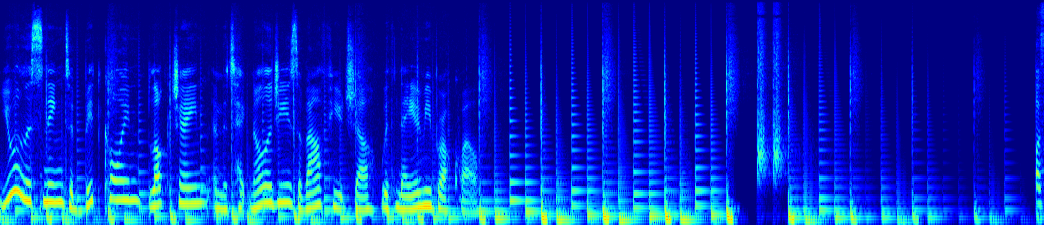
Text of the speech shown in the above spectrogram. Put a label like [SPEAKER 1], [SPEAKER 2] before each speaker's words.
[SPEAKER 1] You are listening to Bitcoin, blockchain, and the technologies of our future with Naomi Brockwell.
